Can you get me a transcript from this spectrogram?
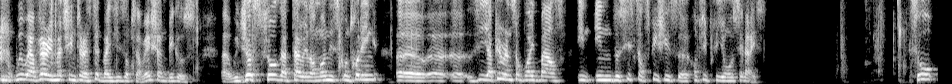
we were very much interested by this observation because uh, we just show that thyroid hormone is controlling uh, the appearance of white bars in, in the sister species Amphiprion ocellaris. So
